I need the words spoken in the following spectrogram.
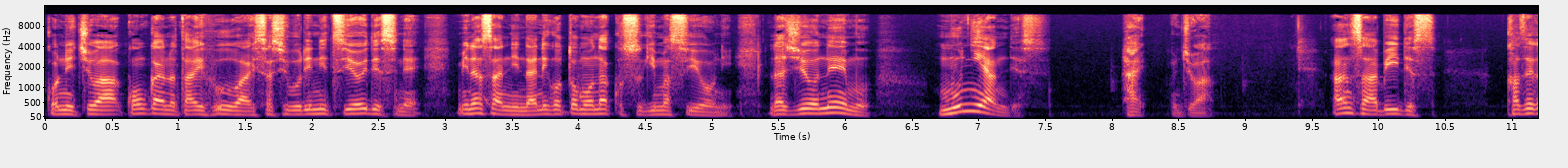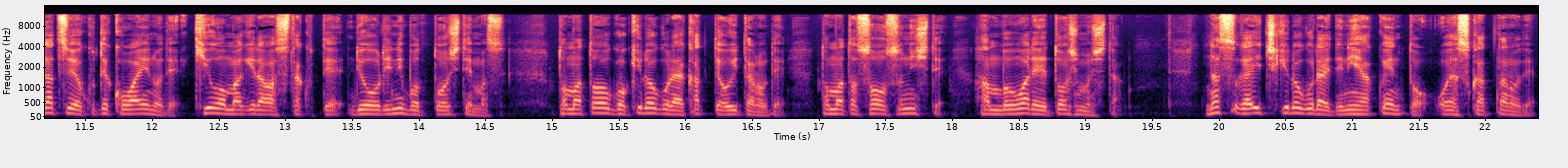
こんにちは。今回の台風は久しぶりに強いですね。皆さんに何事もなく過ぎますように。ラジオネームムニャンです。はいこんにちは。アンサー B です。風が強くて怖いので気を紛らわせたくて料理に没頭しています。トマトを5キロぐらい買っておいたのでトマトソースにして半分は冷凍しました。ナスが1キロぐらいで200円とお安かったので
